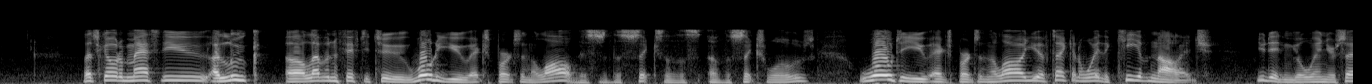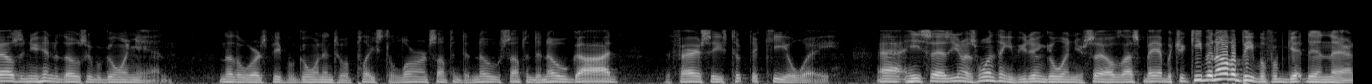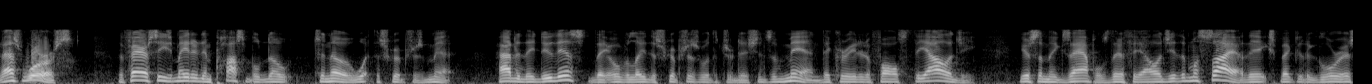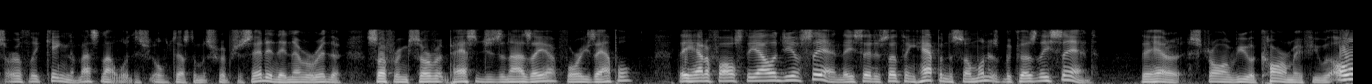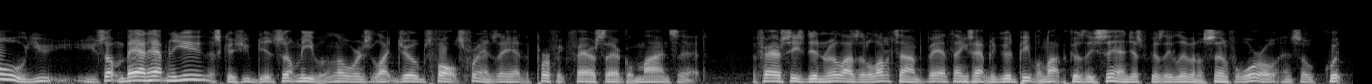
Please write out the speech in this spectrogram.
Let's go to Matthew, uh, Luke uh, 11:52. Woe to you, experts in the law! This is the sixth of the, of the six woes. Woe to you, experts in the law! You have taken away the key of knowledge. You didn't go in yourselves, and you hindered those who were going in. In other words, people going into a place to learn something, to know something, to know God. The Pharisees took the key away. Uh, he says, you know, it's one thing if you didn't go in yourselves, that's bad, but you're keeping other people from getting in there. That's worse. The Pharisees made it impossible to know, to know what the scriptures meant. How did they do this? They overlaid the scriptures with the traditions of men. They created a false theology. Here's some examples. Their theology of the Messiah. They expected a glorious earthly kingdom. That's not what the Old Testament scripture said. They never read the suffering servant passages in Isaiah, for example. They had a false theology of sin. They said if something happened to someone, it was because they sinned. They had a strong view of karma, if you will. Oh, you, you something bad happened to you? That's because you did something evil. In other words, like Job's false friends, they had the perfect Pharisaical mindset. The Pharisees didn't realize that a lot of times bad things happen to good people, not because they sin, just because they live in a sinful world. And so, quit.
